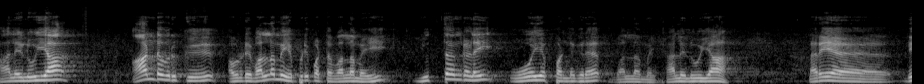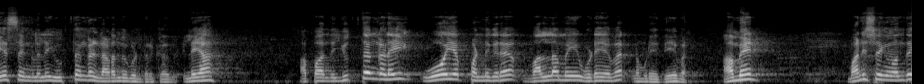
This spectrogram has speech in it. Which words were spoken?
ஹalleluya ஆண்டவருக்கு அவருடைய வல்லமை எப்படிப்பட்ட வல்லமை? யுத்தங்களை ஓய பண்ணுகிற வல்லமை. ஹalleluya நிறைய தேசங்களில் யுத்தங்கள் நடந்து கொண்டிருக்கிறது இல்லையா? அப்போ அந்த யுத்தங்களை ஓய பண்ணுகிற வல்லமை உடையவர் நம்முடைய தேவர் ஆமேன் மனுஷங்க வந்து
